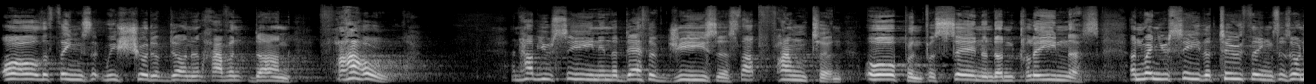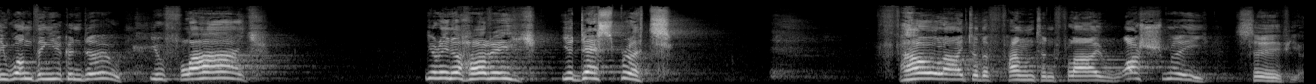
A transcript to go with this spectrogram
all the things that we should have done and haven't done? Foul. And have you seen in the death of Jesus that fountain open for sin and uncleanness? And when you see the two things, there's only one thing you can do you fly. You're in a hurry, you're desperate. Foul I to the fountain fly, wash me, Saviour,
